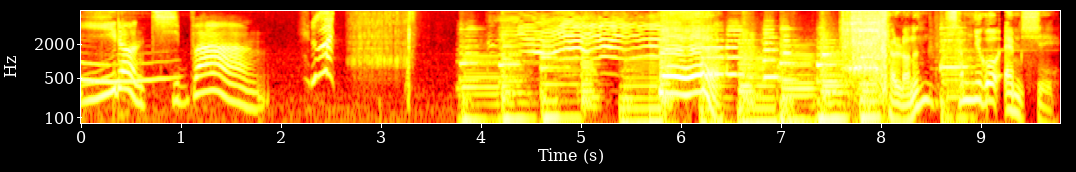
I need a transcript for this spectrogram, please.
이런 지방. 빼 결론은 365MC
